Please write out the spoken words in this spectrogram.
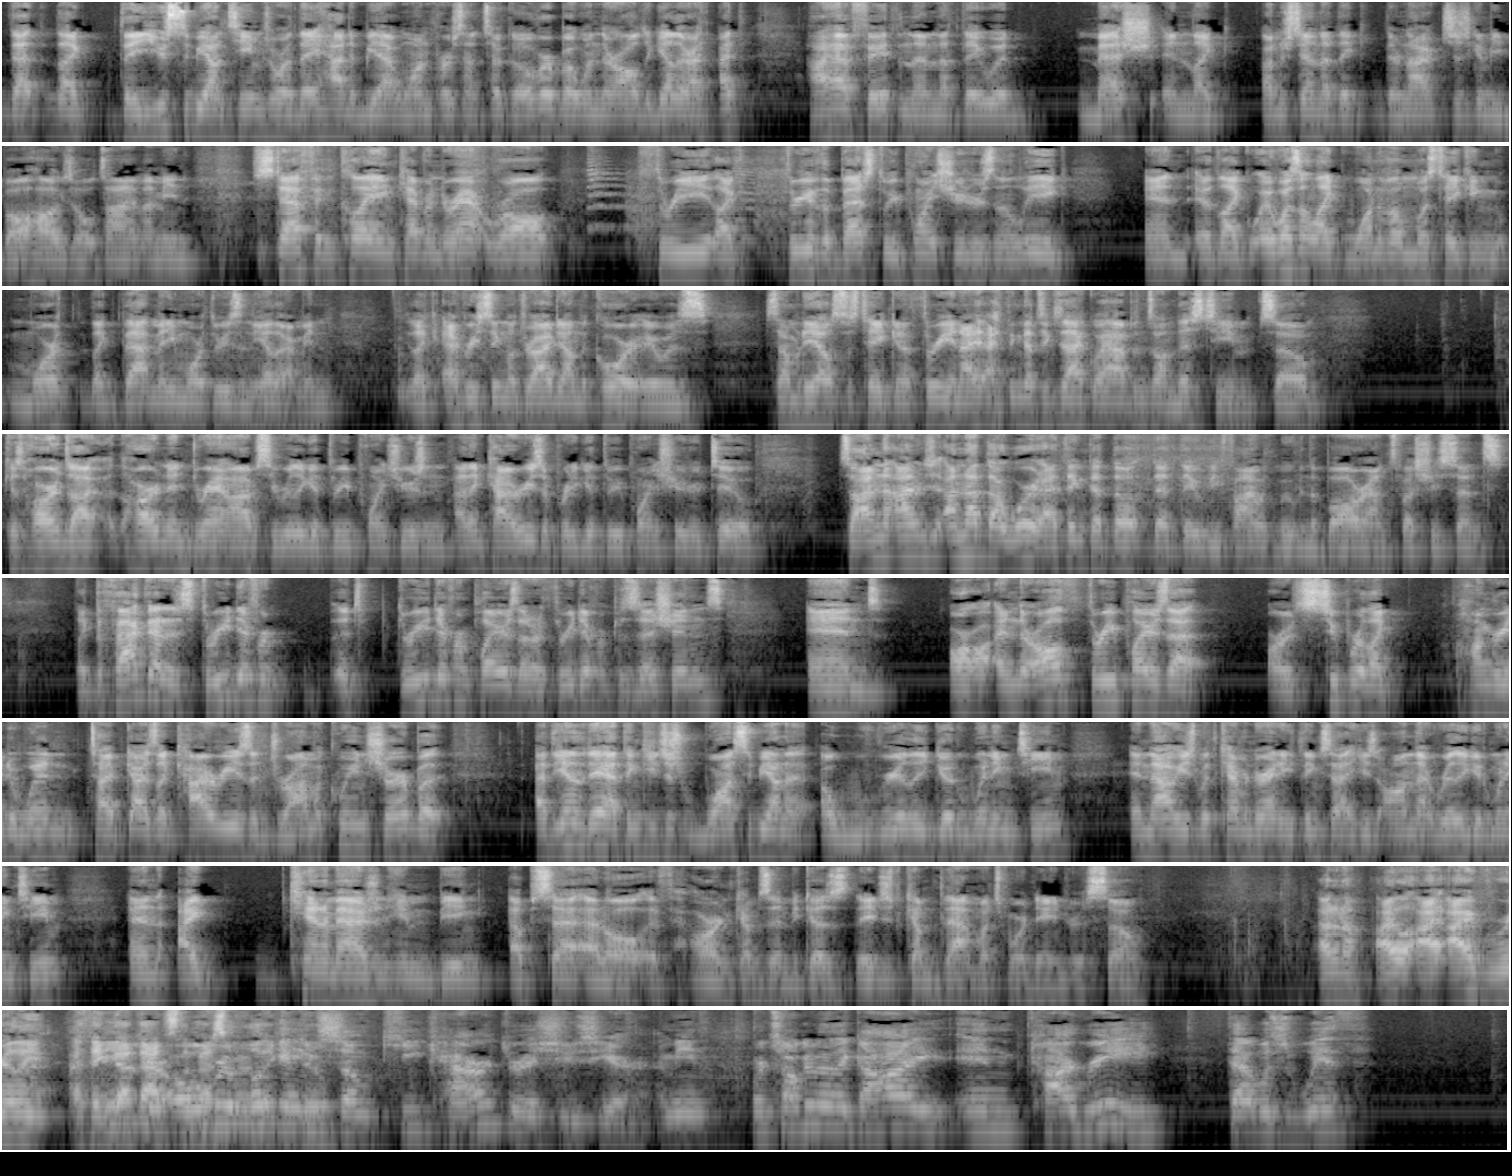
that like they used to be on teams where they had to be that one person that took over, but when they're all together, I I, I have faith in them that they would mesh and like understand that they they're not just gonna be ball hogs the whole time. I mean, Steph and Klay and Kevin Durant were all three like three of the best three point shooters in the league, and it like it wasn't like one of them was taking more like that many more threes than the other. I mean, like every single drive down the court, it was somebody else was taking a three, and I, I think that's exactly what happens on this team. So. Because Harden's Harden and Durant are obviously really good three point shooters, and I think Kyrie's a pretty good three point shooter too. So I'm not, I'm, just, I'm not that worried. I think that the, that they would be fine with moving the ball around, especially since like the fact that it's three different it's three different players that are three different positions, and are and they're all three players that are super like hungry to win type guys. Like Kyrie is a drama queen, sure, but at the end of the day, I think he just wants to be on a, a really good winning team. And now he's with Kevin Durant. He thinks that he's on that really good winning team. And I can't imagine him being upset at all if Harden comes in because they just become that much more dangerous. So I don't know. I I, I really I, think, that that's the best move they could overlooking do. some key character issues here. I mean, we're talking about a guy in Kyrie that was with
